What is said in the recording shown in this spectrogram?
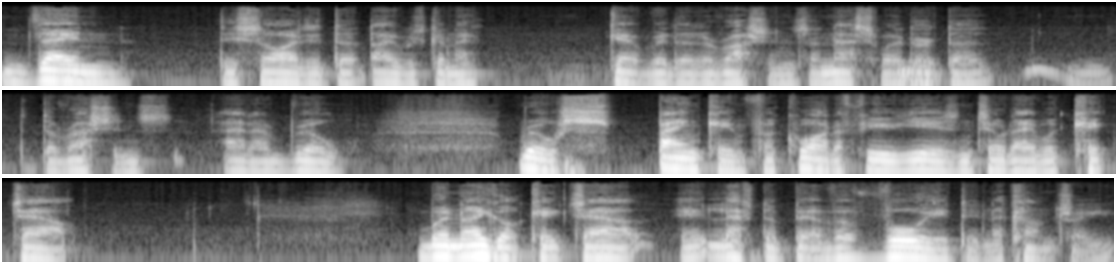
then decided that they was going to get rid of the Russians, and that's where the, the, the Russians had a real real spanking for quite a few years until they were kicked out. When they got kicked out, it left a bit of a void in the country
